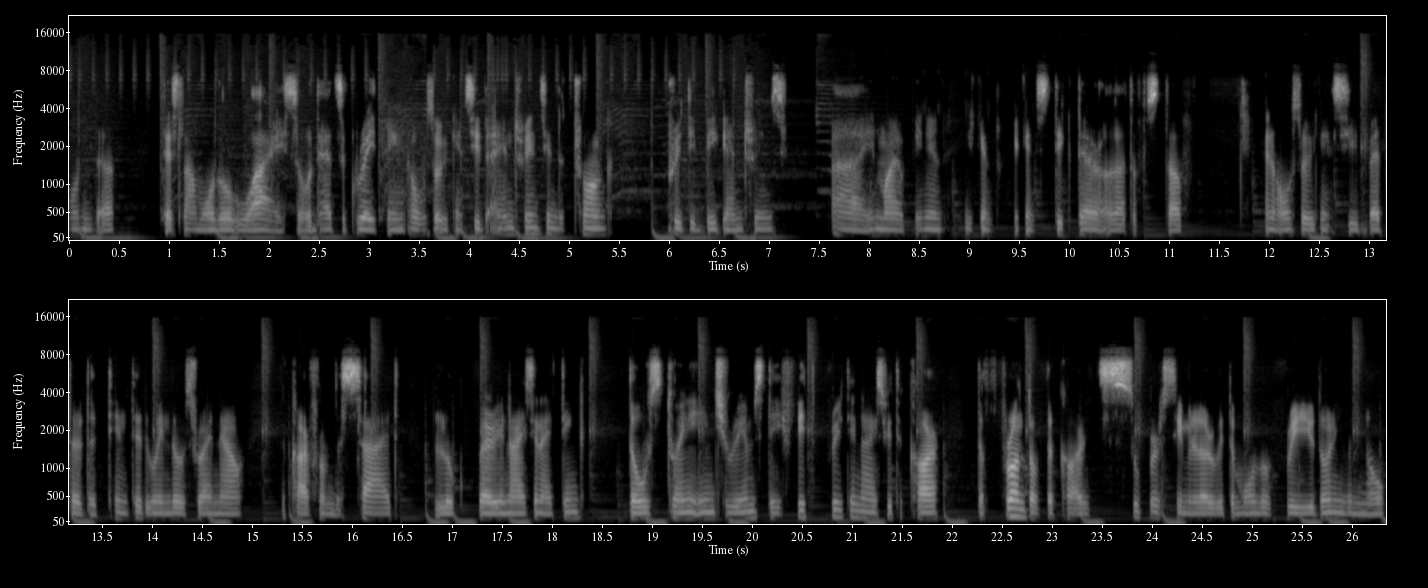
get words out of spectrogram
on the Tesla Model Y. So that's a great thing. Also you can see the entrance in the trunk pretty big entrance. Uh, in my opinion you can you can stick there a lot of stuff and also you can see better the tinted windows right now. The car from the side look very nice and I think those 20 inch rims they fit pretty nice with the car. The front of the car it's super similar with the Model 3 you don't even know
